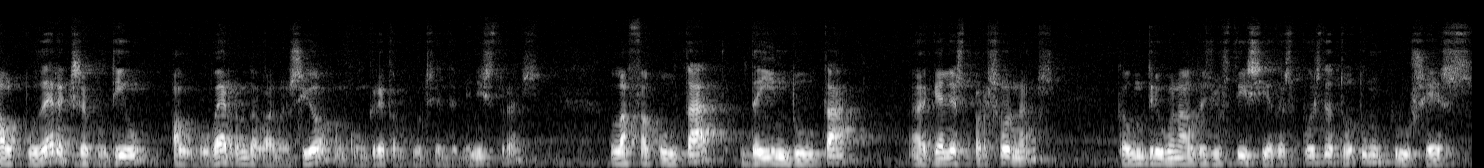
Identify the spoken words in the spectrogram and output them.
al poder executiu, al govern de la nació, en concret al Consell de Ministres, la facultat d'indultar a aquelles persones que un tribunal de justícia, després de tot un procés,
